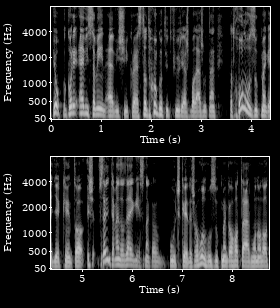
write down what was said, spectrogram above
Jó, akkor elviszem én elvisíkra ezt a dolgot itt Fűriás Balázs után. Tehát hol hozzuk meg egyébként, a, és szerintem ez az egésznek a kulcskérdés, hol hozzuk meg a határvonalat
